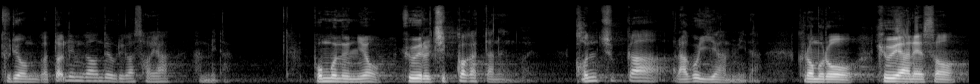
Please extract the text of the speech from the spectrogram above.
두려움과 떨림 가운데 우리가 서야 합니다. 본문은요, 교회를 집과 같다는 거예요. 건축가라고 이해합니다. 그러므로 교회 안에서 음?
